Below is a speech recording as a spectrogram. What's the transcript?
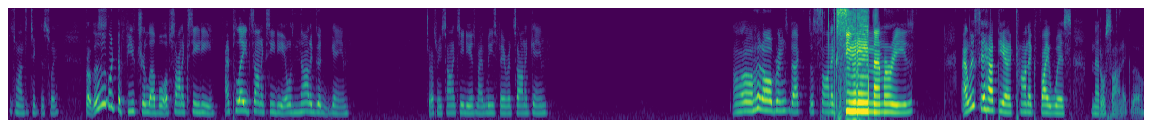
Just wanted to take this way. Bro, this is like the future level of Sonic CD. I played Sonic CD. It was not a good game. Trust me, Sonic CD is my least favorite Sonic game. Oh, it all brings back the Sonic CD memories. At least they had the iconic fight with Metal Sonic, though.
